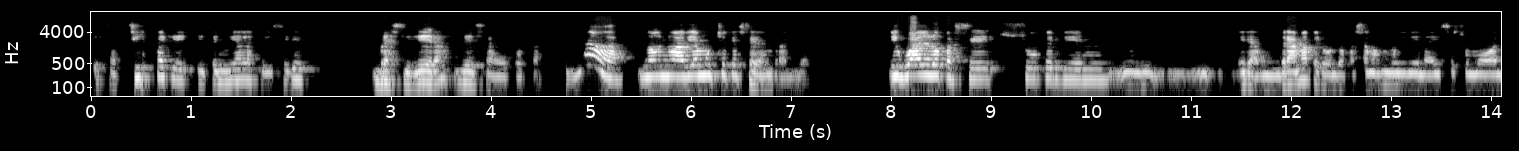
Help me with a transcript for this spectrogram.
esa chispa que, que tenían las teleseries brasileras de esa época. Nada, no, no había mucho que hacer en realidad. Igual lo pasé súper bien, mm, era un drama, pero lo pasamos muy bien. Ahí se sumó al.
